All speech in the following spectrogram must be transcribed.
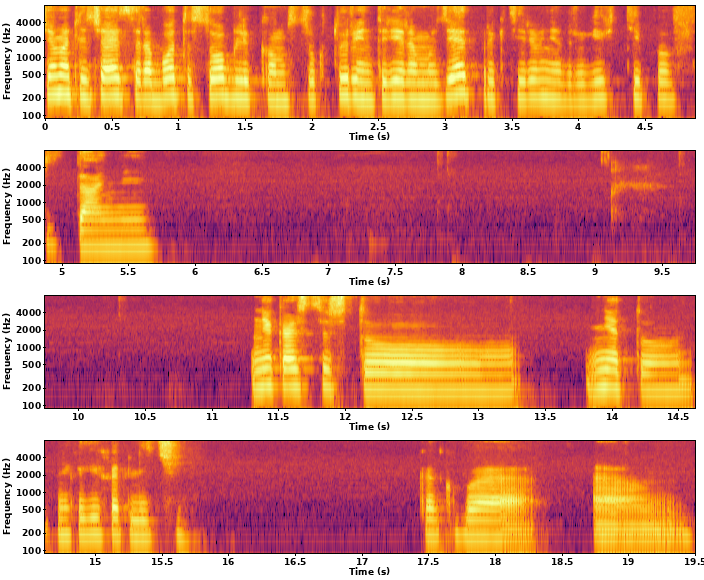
Чем отличается работа с обликом структуры интерьера музея от проектирования других типов зданий? Мне кажется, что нету никаких отличий. Как бы эм,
